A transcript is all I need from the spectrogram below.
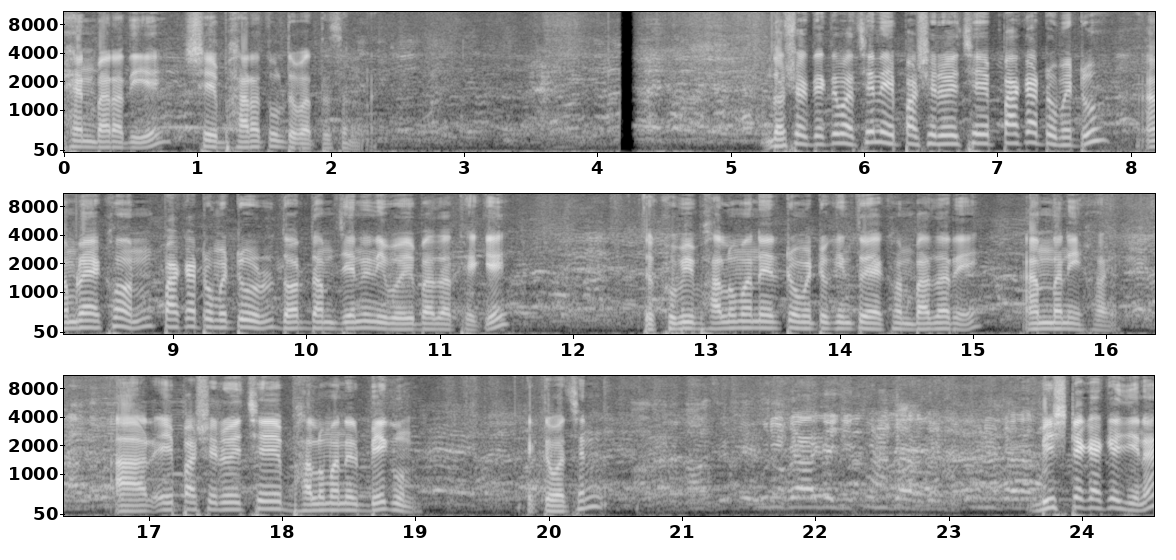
ভ্যান ভাড়া দিয়ে, সে ভাড়া তুলতে পারতেছেন না। দর্শক, দেখতে পাচ্ছেন এই পাশে রয়েছে পাকা টমেটো। আমরা এখন পাকা টমেটোর দরদাম জেনে নিব এই বাজার থেকে। তো খুবই ভালো মানের টমেটো কিন্তু এখন বাজারে আমদানি হয়। আর এই পাশে রয়েছে ভালো মানের বেগুন। দেখতে পাচ্ছেন? বিশ টাকা কেজি, না?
